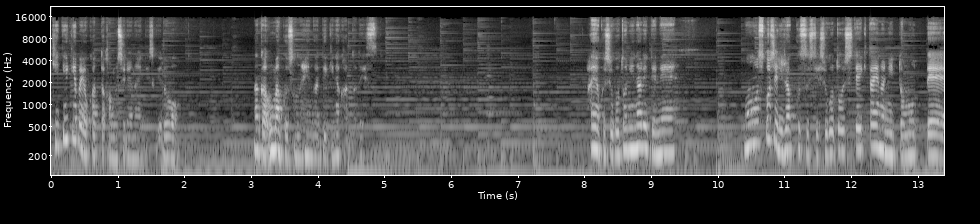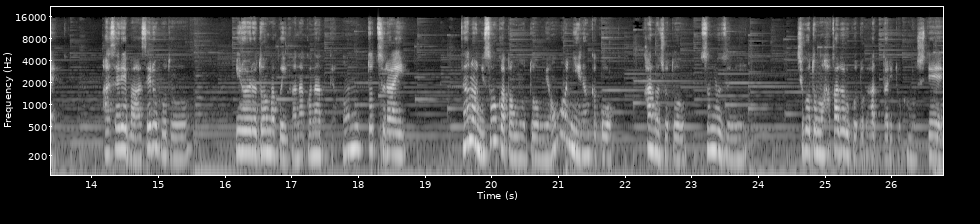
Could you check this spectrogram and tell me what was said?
聞いていけばよかったかもしれないんですけど、なんかうまくその辺ができなかったです。早く仕事に慣れてね、もう少しリラックスして仕事をしていきたいのにと思って、焦れば焦るほど、いろいろとうまくいかなくなって、ほんと辛い。なのにそうかと思うと、妙になんかこう、彼女とスムーズに仕事もはかどることがあったりとかもして、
